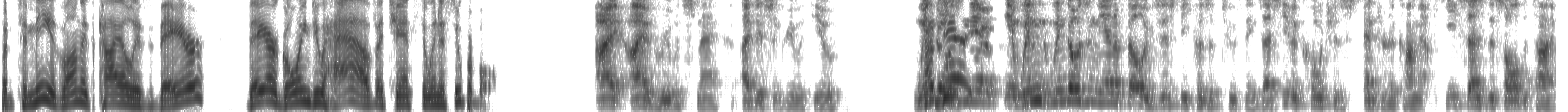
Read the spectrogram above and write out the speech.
But to me, as long as Kyle is there, they are going to have a chance to win a Super Bowl. I, I agree with Smack. I disagree with you. Windows in, the, win, windows in the NFL exist because of two things. I see the coaches entered a comment. He says this all the time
